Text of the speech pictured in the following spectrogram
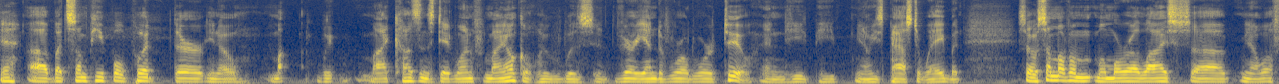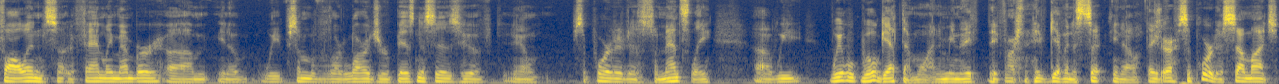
Yeah. Uh, but some people put their, you know, my, we, my cousins did one for my uncle who was at the very end of World War II, and he, he you know, he's passed away. But so some of them memorialize, uh, you know, a fallen a family member. Um, you know, we've some of our larger businesses who have, you know, supported us immensely. Uh, we we'll we'll get them one. I mean, they've they've, they've given us, you know, they've Sure. supported us so much.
